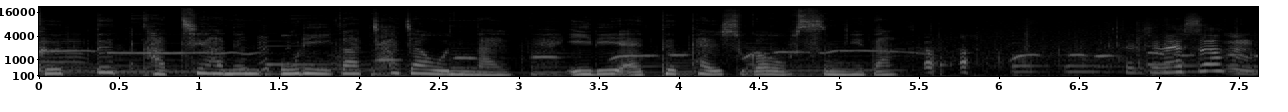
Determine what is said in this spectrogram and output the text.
그뜻 같이 하는 우리가 찾아온 날 일이 애틋할 수가 없습니다. 튼튼했어? 응.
